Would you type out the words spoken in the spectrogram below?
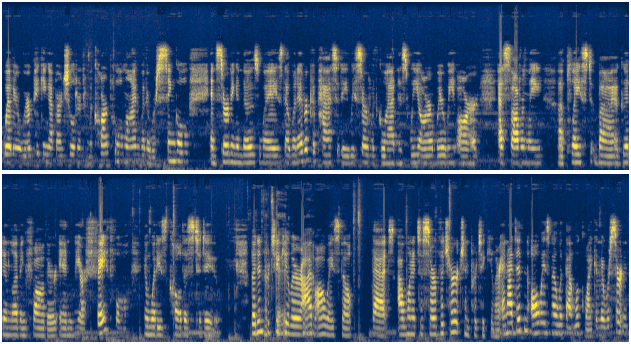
whether we're picking up our children from the carpool line, whether we're single and serving in those ways, that whatever capacity we serve with gladness, we are where we are as sovereignly uh, placed by a good and loving Father, and we are faithful in what He's called us to do. But in That's particular, yeah. I've always felt that I wanted to serve the church in particular, and I didn't always know what that looked like. And there were certain,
